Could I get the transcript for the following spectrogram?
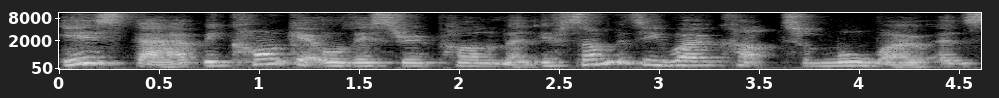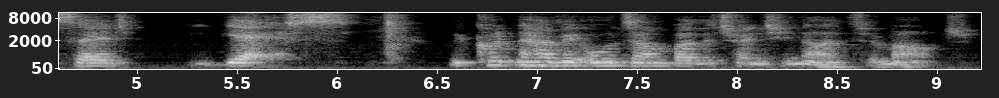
is that we can't get all this through Parliament. If somebody woke up tomorrow and said yes, we couldn't have it all done by the 29th of March.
